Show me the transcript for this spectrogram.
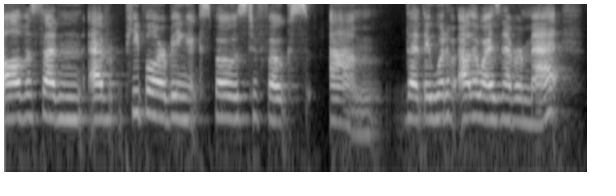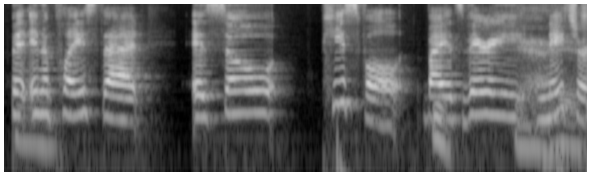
all of a sudden ev- people are being exposed to folks um, that they would have otherwise never met but in a place that is so peaceful by its very nature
